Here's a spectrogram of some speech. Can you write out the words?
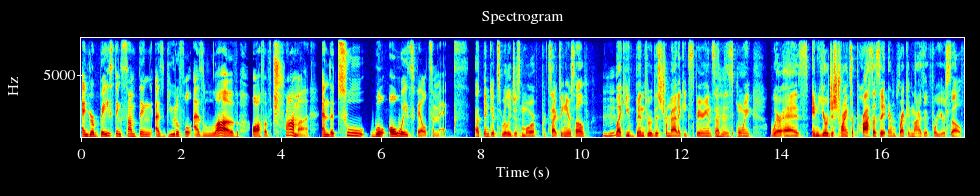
And you're basing something as beautiful as love off of trauma, and the two will always fail to mix. I think it's really just more of protecting yourself. Mhm. Like you've been through this traumatic experience at Mhm. this point, whereas, and you're just trying to process it and recognize it for yourself.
